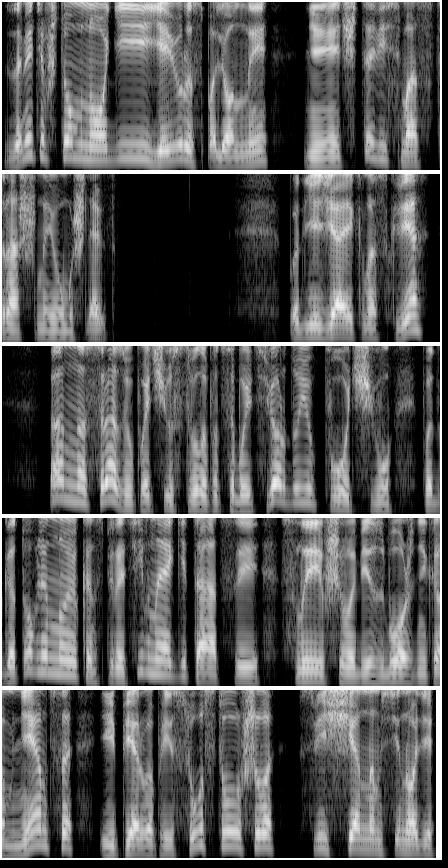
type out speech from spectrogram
заметив, что многие ею распаленные нечто весьма страшное умышляют. Подъезжая к Москве, Анна сразу почувствовала под собой твердую почву, подготовленную конспиративной агитацией, слывшего безбожником немца и первоприсутствовавшего в священном синоде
